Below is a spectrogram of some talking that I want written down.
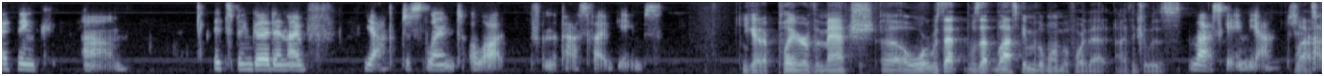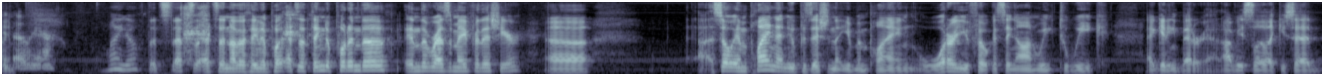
I think um, it's been good, and I've yeah just learned a lot from the past five games. You got a player of the match uh, award. Was that was that last game or the one before that? I think it was Last game, yeah, Last game. Chicago, yeah. Well, you go. That's that's that's another thing to put. That's a thing to put in the in the resume for this year. Uh, so, in playing that new position that you've been playing, what are you focusing on week to week at getting better at? Obviously, like you said,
